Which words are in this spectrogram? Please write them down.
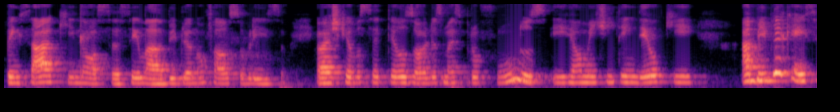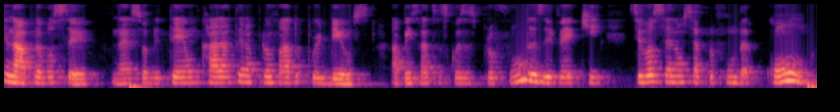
pensar que, nossa, sei lá, a Bíblia não fala sobre isso. Eu acho que é você ter os olhos mais profundos e realmente entender o que a Bíblia quer ensinar para você, né? Sobre ter um caráter aprovado por Deus, a pensar essas coisas profundas e ver que se você não se aprofunda com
